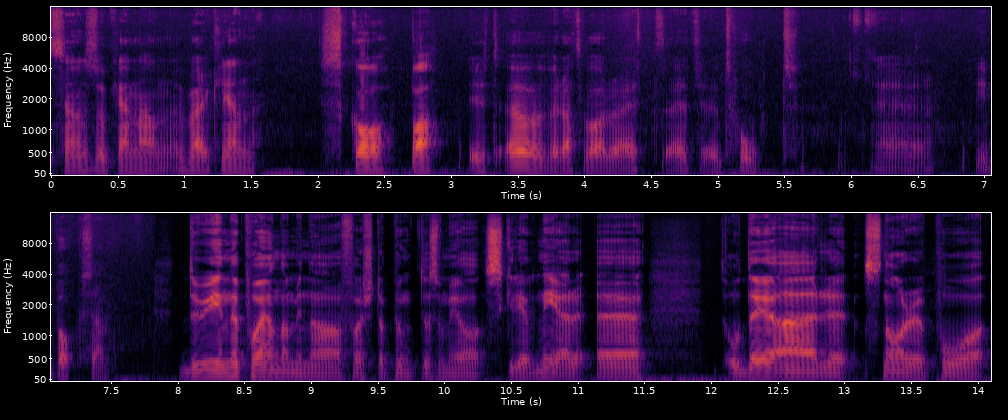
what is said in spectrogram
sen så kan han verkligen skapa utöver att vara ett, ett, ett hot eh, i boxen. Du är inne på en av mina första punkter som jag skrev ner. Eh, och det är snarare på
